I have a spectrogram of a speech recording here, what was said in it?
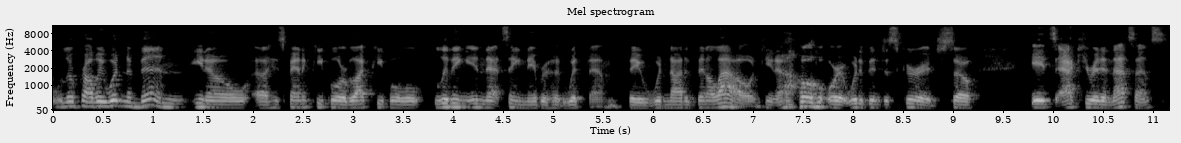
well, there probably wouldn't have been you know uh, Hispanic people or Black people living in that same neighborhood with them. They would not have been allowed, you know, or it would have been discouraged. So it's accurate in that sense,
